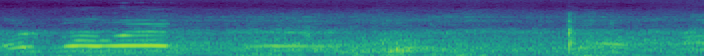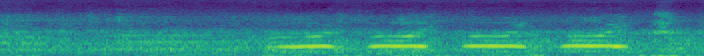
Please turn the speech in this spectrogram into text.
All forward! Forward, forward, forward, forward!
